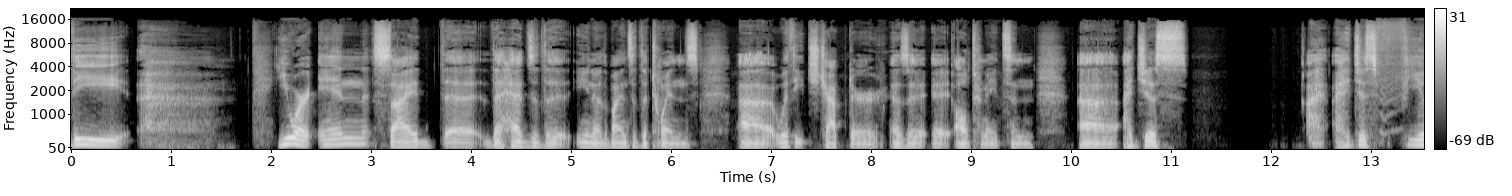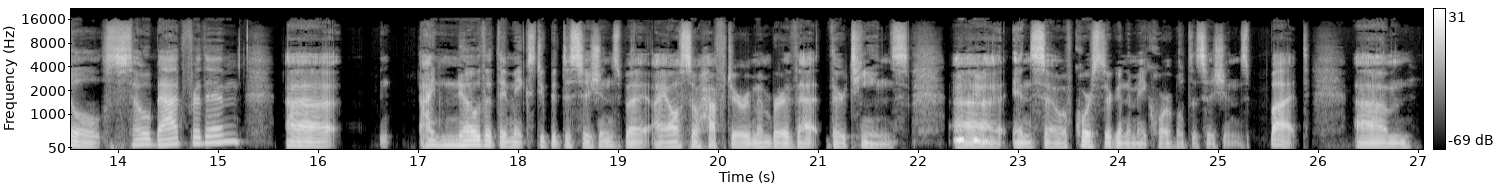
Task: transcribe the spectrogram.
the you are inside the the heads of the you know the minds of the twins uh with each chapter as it, it alternates and uh i just I, I just feel so bad for them. Uh, I know that they make stupid decisions, but I also have to remember that they're teens. Mm-hmm. Uh, and so, of course, they're going to make horrible decisions. But um,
